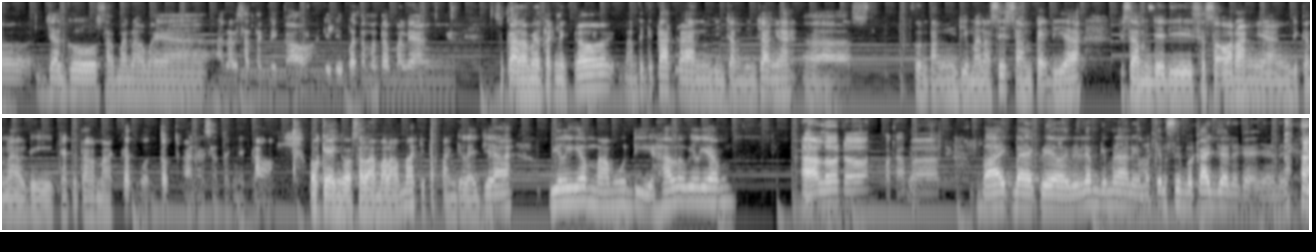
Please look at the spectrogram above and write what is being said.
jago sama namanya analisa teknikal. Jadi buat teman-teman yang suka namanya teknikal nanti kita akan bincang-bincang ya uh, tentang gimana sih sampai dia bisa menjadi seseorang yang dikenal di capital market untuk analisa teknikal. Oke, nggak usah lama-lama, kita panggil aja William Mamudi. Halo William. Halo Don, apa kabar? Baik baik Will. William gimana nih? Makin sibuk aja nih kayaknya nih.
